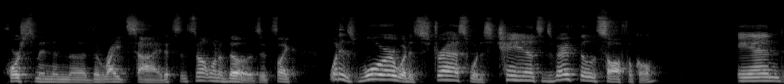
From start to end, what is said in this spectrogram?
horseman in the, the right side. It's it's not one of those. It's like what is war? What is stress? What is chance? It's very philosophical. And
